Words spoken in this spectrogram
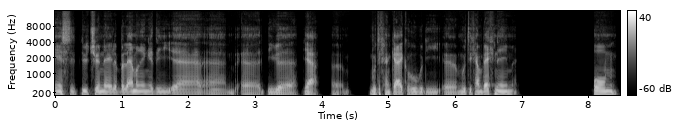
institutionele belemmeringen die, uh, uh, die we ja, moeten gaan kijken hoe we die moeten gaan wegnemen. Om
